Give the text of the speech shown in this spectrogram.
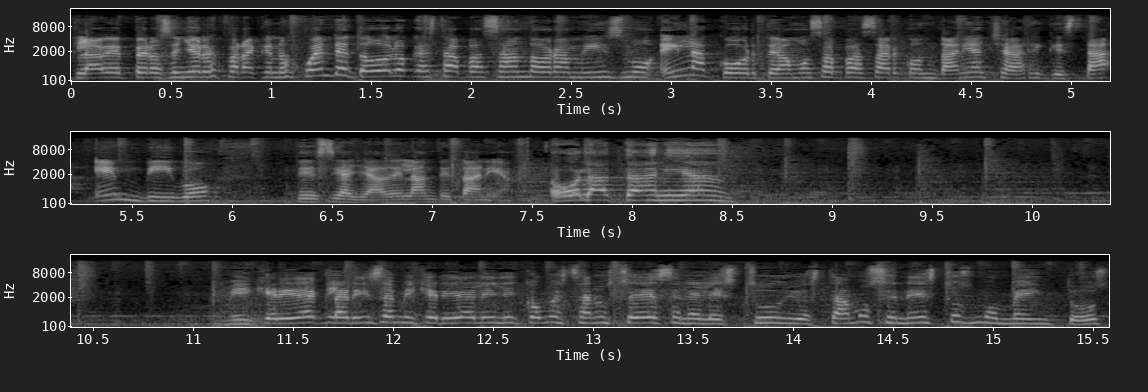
clave. Pero señores, para que nos cuente todo lo que está pasando ahora mismo en la corte, vamos a pasar con Tania Charri, que está en vivo desde allá. Adelante, Tania. Hola, Tania. Mi querida Clarisa, mi querida Lili, ¿cómo están ustedes en el estudio? Estamos en estos momentos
